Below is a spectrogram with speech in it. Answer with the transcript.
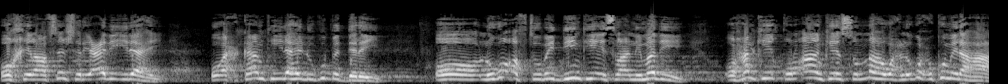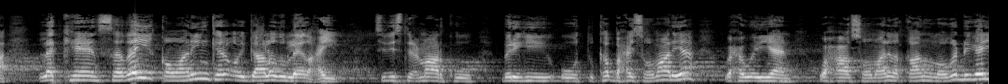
oo khilaafsan shariicadii ilaahay oo axkaamtii ilaahay lagu bedelay oo lagu aftuubay diintii iyo islaamnimadii oo halkii qur'aanka iyo sunnaha wax lagu xukumi lahaa la keensaday qawaaniin kale ooy gaaladu leedahay. Sidii isticmaarku berigii uu ka baxay soomaaliya waxa weeyaan waxaa soomaalida qaanuun looga dhigay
